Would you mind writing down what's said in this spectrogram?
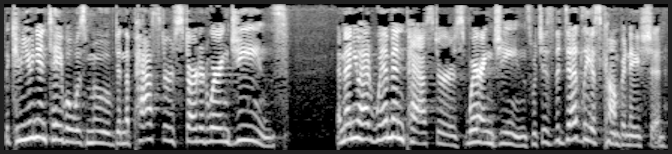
The communion table was moved and the pastors started wearing jeans. And then you had women pastors wearing jeans, which is the deadliest combination.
